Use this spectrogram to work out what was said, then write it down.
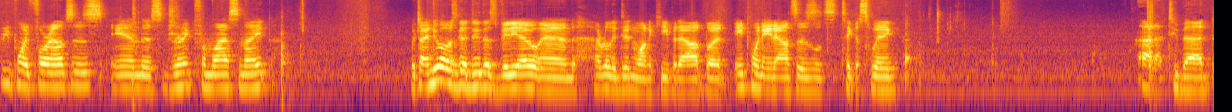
3.4 ounces. And this drink from last night which I knew I was going to do this video and I really didn't want to keep it out, but 8.8 ounces, let's take a swig. Ah, not too bad.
